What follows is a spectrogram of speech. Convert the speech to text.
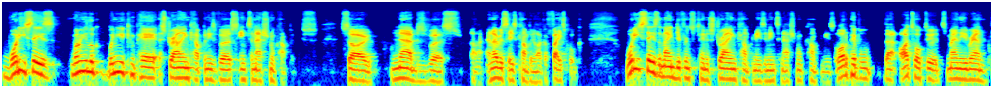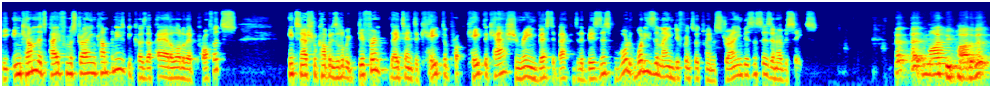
what do you see is when you look when you compare Australian companies versus international companies? So NABs versus uh, an overseas company like a Facebook. What do you see as the main difference between Australian companies and international companies? A lot of people that I talk to, it's mainly around the income that's paid from Australian companies because they pay out a lot of their profits. International companies are a little bit different. They tend to keep the keep the cash and reinvest it back into the business. What what is the main difference between Australian businesses and overseas? That that might be part of it.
